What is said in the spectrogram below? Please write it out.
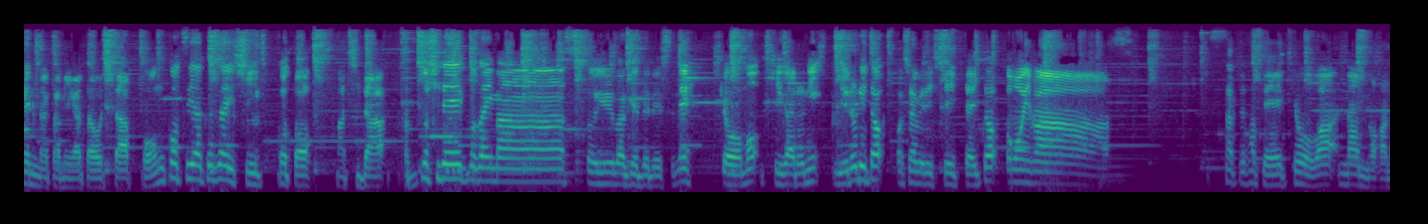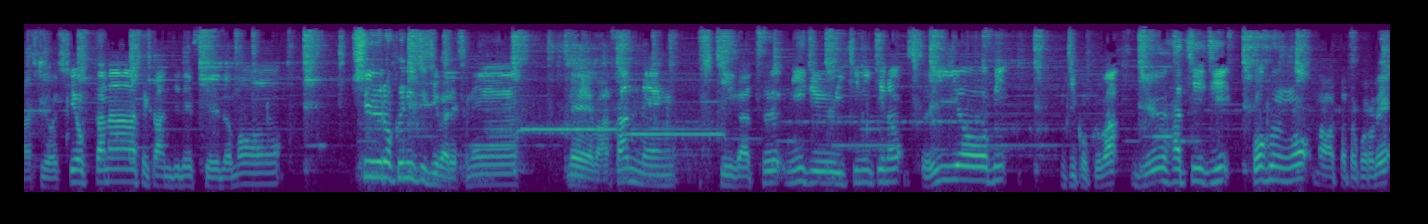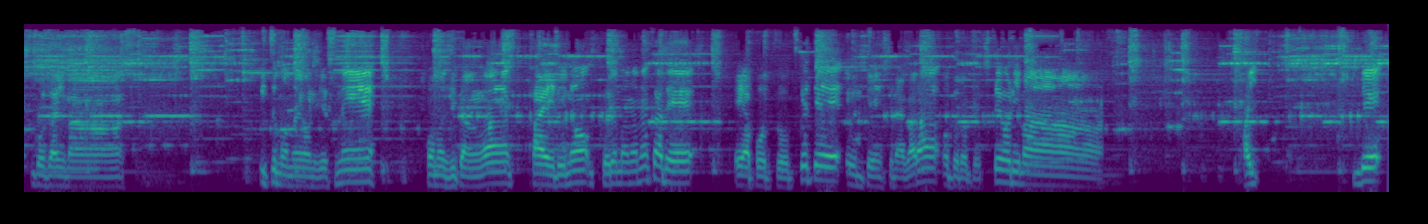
変な髪型をしたポンコツ薬剤師こと町田和俊でございます。というわけでですね、今日も気軽にゆるりとおしゃべりしていきたいと思います。さてさて、今日は何の話をしよっかなーって感じですけれども、収録日時はですね、令和3年7月21日の水曜日、時刻は18時5分を回ったところでございます。いつものようにですね、この時間は帰りの車の中で AirPods をつけて運転しながらお届けしております。はい。で、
